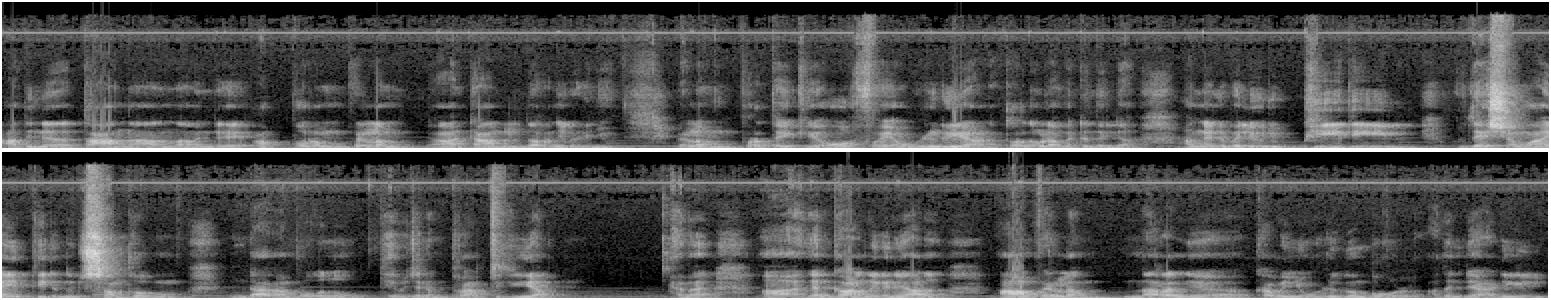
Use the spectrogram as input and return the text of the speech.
അതിന് താങ്ങാവുന്നതിന്റെ അപ്പുറം വെള്ളം ഡാമിൽ നിറഞ്ഞു കഴിഞ്ഞു. വെള്ളം പുറത്തേക്ക് ഓഫായ ഒഴുകുകയാണ്. തുറന്നുവിടാൻ പറ്റുന്നില്ല. അങ്ങനെ വലിയൊരു ഭീതിയിൽ ഒരു ദേശമായി ഒരു സംഭവം ഉണ്ടാകാൻ പോകുന്നു. ദൈവജനം പ്രാർത്ഥിക്കുക. ഞാൻ കാണുന്ന ഇങ്ങനെയാണ്. ആ വെള്ളം നിറഞ്ഞ് കവിഞ്ഞ് ഒഴുകുമ്പോൾ അതിന്റെ അടിയിൽ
